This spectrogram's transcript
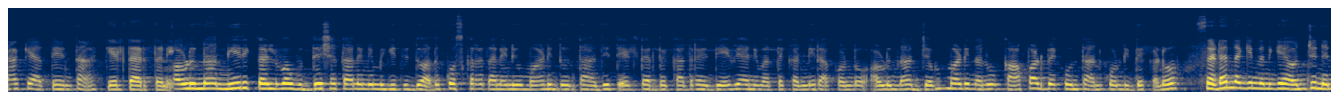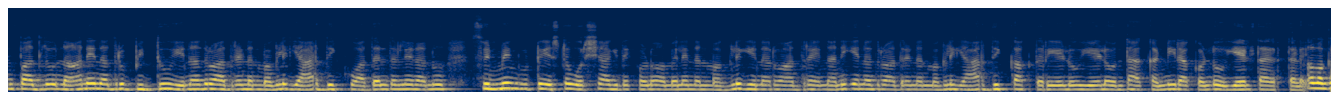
ಯಾಕೆ ಅತ್ತೆ ಅಂತ ಕೇಳ್ತಾ ಇರ್ತಾನೆ. ಅವಳನ್ನ ನೀರಿಗೆ ತಳ್ಳುವ ಉದ್ದೇಶ ತಾನೇ ನಿಮಗಿದ್ದು. ಅದಕ್ಕೋಸ್ಕರ ತಾನೇ ನೀವು ಮಾಡಿದ್ದು ಅಂತ ಅಜಿತ್ ಹೇಳ್ತಾ ಇರಬೇಕಾದ್ರೆ ದೇವಿಯಾನಿ ಮತ್ತೆ ಕಣ್ಣೀರು ಹಾಕೊಂಡು ಅವಳನ್ನ ಜಂಪ್ ಮಾಡಿ ನಾನು ಕಾಪಾಡಬೇಕು ಅಂತ ಅಂದ್ಕೊಂಡಿದ್ದೆ ಕಣೋ. ಸಡನ್ ಆಗಿ ನನಗೆ ಅಂಜು ನೆನಪಾದ್ಲು, ನಾನೇನಾದರೂ ಬಿದ್ದು ಏನಾದರೂ ಆದರೆ ನನ್ನ ಮಗಳಿಗೆ ಯಾರು ದಿಕ್ಕು? ಅದಲ್ದಲ್ಲೇ ನಾನು ಸ್ವಿಮ್ಮಿಂಗ್ ಬಿಟ್ಟು ಎಷ್ಟೋ ವರ್ಷ ಆಗಿದೆ ಕಣೋ. ಆಮೇಲೆ ನನ್ನ ಮಗಳಿಗೆ ಏನಾದ್ರು ಆದರೆ, ನನಗೇನಾದರೂ ಆದರೆ ನನ್ನ ಮಗಳಿಗೆ ಯಾರು ದಿಕ್ಕಾಗ್ತಾರೆ ಹೇಳು ಹೇಳು ಅಂತ ಕಣ್ಣೀರು ಹಾಕೊಂಡು ಹೇಳ್ತಾ ಇರ್ತಾಳೆ. ಅವಾಗ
